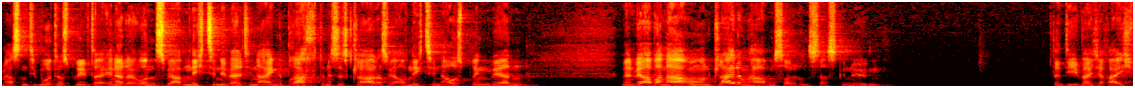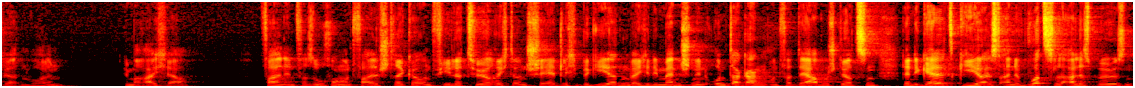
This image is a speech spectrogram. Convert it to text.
Im 1. Timotheusbrief, da erinnert er uns, wir haben nichts in die Welt hineingebracht und es ist klar, dass wir auch nichts hinausbringen werden. Wenn wir aber Nahrung und Kleidung haben, soll uns das genügen. Denn die, welche reich werden wollen, immer reicher, fallen in Versuchung und Fallstricke und viele törichte und schädliche Begierden, welche die Menschen in Untergang und Verderben stürzen, denn die Geldgier ist eine Wurzel alles Bösen.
